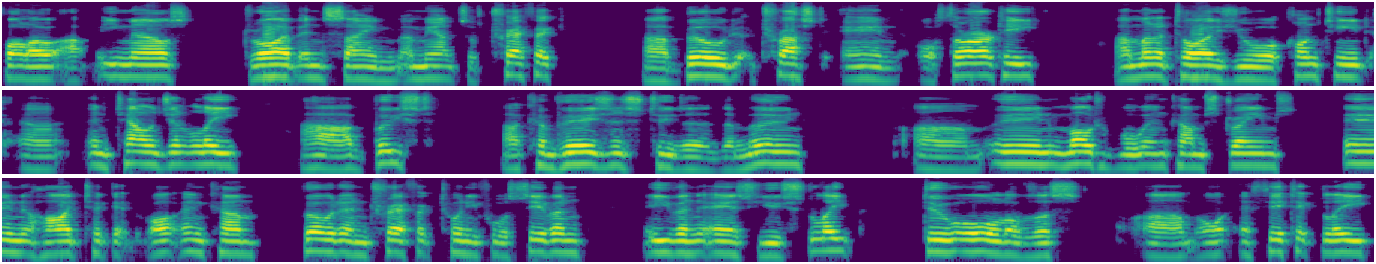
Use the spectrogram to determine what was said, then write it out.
follow-up emails, drive insane amounts of traffic, uh, build trust and authority, uh, monetize your content uh, intelligently, uh, boost uh, conversions to the, the moon, um, earn multiple income streams, earn high ticket income, build in traffic 24-7, even as you sleep, do all of this um, aesthetically,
